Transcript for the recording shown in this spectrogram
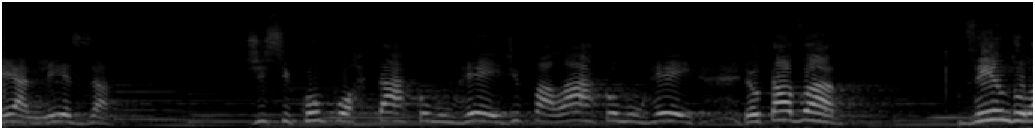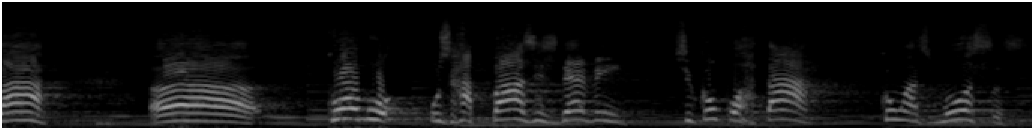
realeza, de se comportar como um rei, de falar como um rei. Eu estava vendo lá ah, como os rapazes devem se comportar com as moças,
